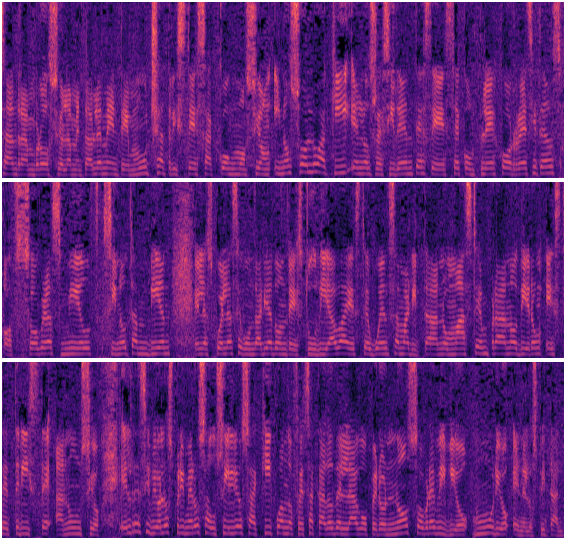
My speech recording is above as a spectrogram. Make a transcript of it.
Sandra Ambrosio, lamentablemente mucha tristeza, conmoción, y no solo aquí en los residentes de este complejo Residence of Sogras Mills, sino también en la escuela secundaria donde estudiaba este buen samaritano. Más temprano dieron este triste anuncio. Él recibió los primeros auxilios aquí cuando fue sacado del lago, pero no sobrevivió, murió en el hospital.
